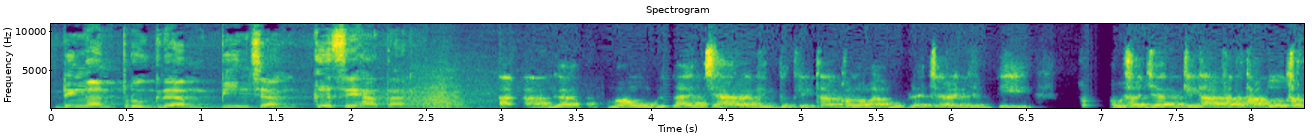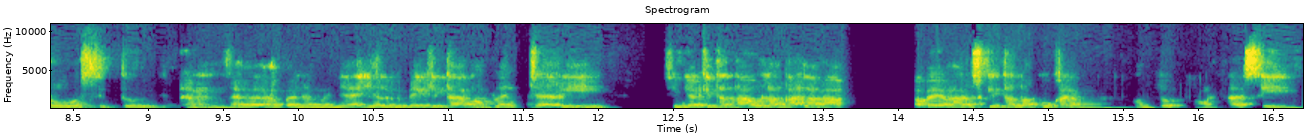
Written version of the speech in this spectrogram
dengan program Bincang Kesehatan. kita nggak mau belajar gitu kita kalau nggak mau belajar jadi terus saja kita akan takut terus itu Eh, apa namanya ya lebih baik kita mempelajari sehingga kita tahu langkah-langkah apa yang harus kita lakukan untuk mengatasi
